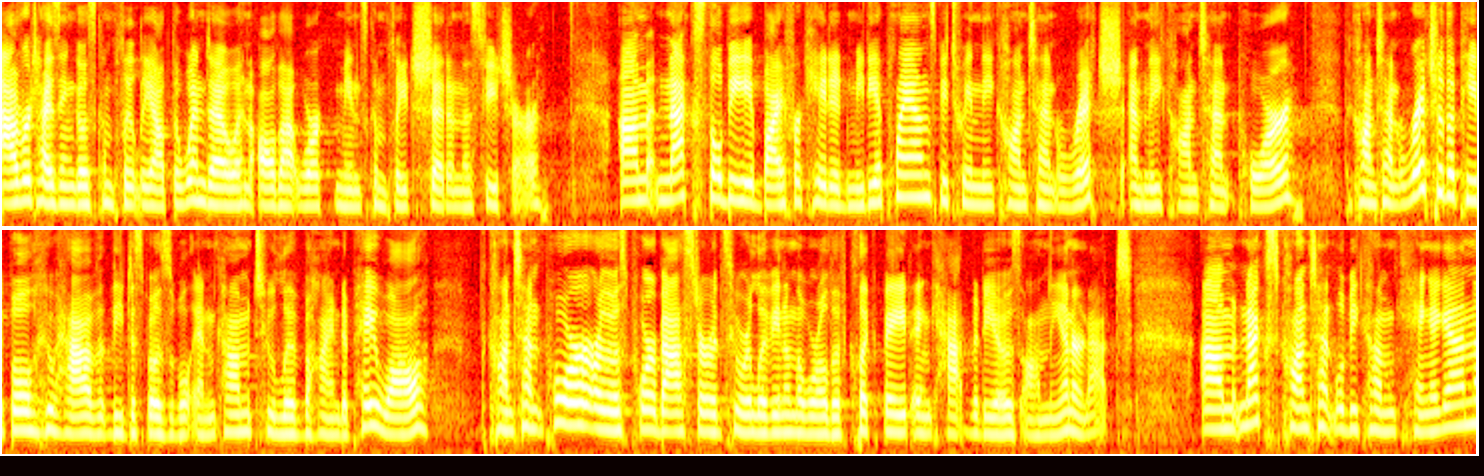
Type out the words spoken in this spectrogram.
advertising goes completely out the window, and all that work means complete shit in this future. Um, next, there'll be bifurcated media plans between the content rich and the content poor. The content rich are the people who have the disposable income to live behind a paywall, The Content poor are those poor bastards who are living in the world of clickbait and cat videos on the internet. Um, next, content will become king again,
